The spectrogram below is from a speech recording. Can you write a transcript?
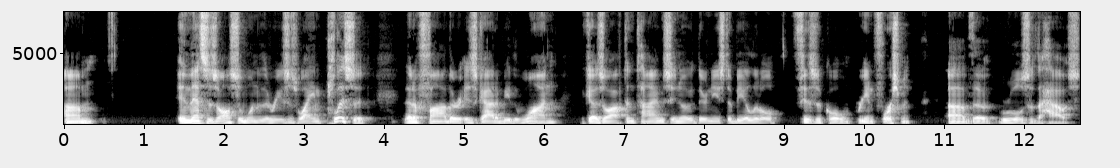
um, and this is also one of the reasons why implicit that a father is got to be the one, because oftentimes you know there needs to be a little physical reinforcement of the rules of the house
